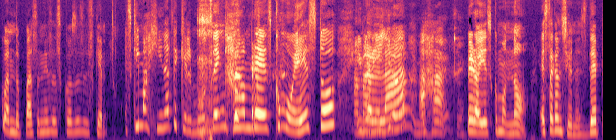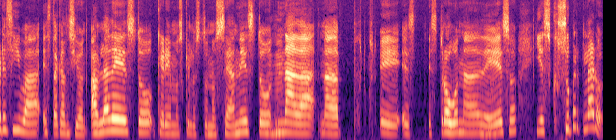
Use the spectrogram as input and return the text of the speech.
cuando pasan esas cosas es que es que imagínate que el mood de enjambre es como esto y bla bla bla, ajá, pero ahí es como no, esta canción es depresiva, esta canción habla de esto, queremos que los tonos sean esto, nada nada eh, es- estrobo, nada de eso. Y es súper claro,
